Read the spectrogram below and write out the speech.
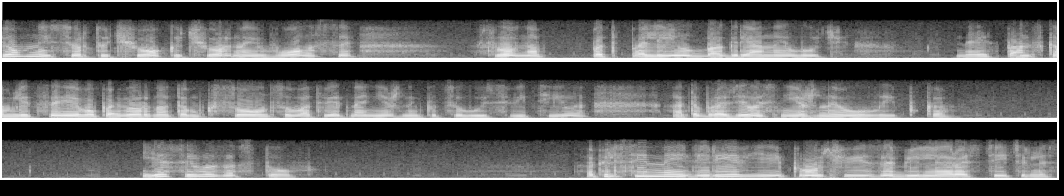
Темный сюртучок и черные волосы словно подпалил багряный луч. На испанском лице его, повернутом к солнцу в ответ на нежный поцелуй светила, отобразилась нежная улыбка. Я села за стол. Апельсинные деревья и прочая изобильная растительность,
